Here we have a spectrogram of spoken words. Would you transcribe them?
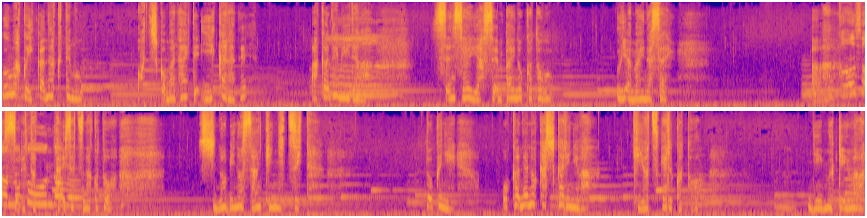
うまくいかなくても落ち込まないでいいからね。アカデミーでは先生や先輩のことを敬いなさい。ああそれと大切なこと忍びの参勤について。特にお金の貸し借りには気をつけること。任務金は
